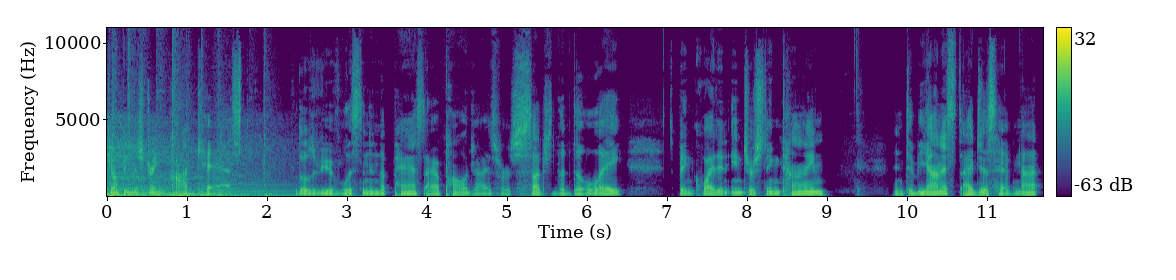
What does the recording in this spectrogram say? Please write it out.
Jumping the String podcast. For those of you who have listened in the past, I apologize for such the delay. It's been quite an interesting time. And to be honest, I just have not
